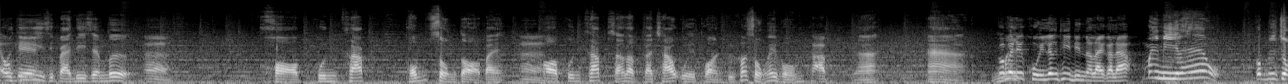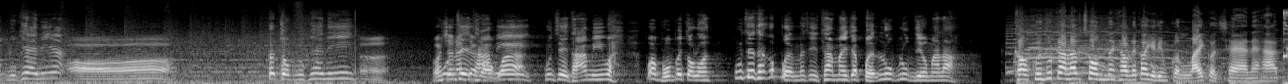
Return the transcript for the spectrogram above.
โอเควันที่28 ดีเซมเบอร์ เออ ขอบคุณครับ ผมส่งต่อไป อ่า ขอบคุณครับสำหรับกระเช้าอวยพรคือเขาส่งให้ผมครับ นะอ่าก็ไม่ได้คุยเรื่องที่ดินอะไรกันแล้ว ไม่มีแล้ว ก็มีจบอยู่แค่เนี้ย อ๋อ ก็จบอยู่แค่นี้เออเพราะฉะนั้นจะบอกว่าคุณเศรษฐามีว่าว่าผมไปตกลงคุณเศรษฐาก็เปิดมาสิทำไมจะเปิดรูปรูปเดียวมาล่ะขอบคุณทุกการรับชมนะครับ แล้วก็อย่าลืมกดไลค์กดแชร์นะฮะเพ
